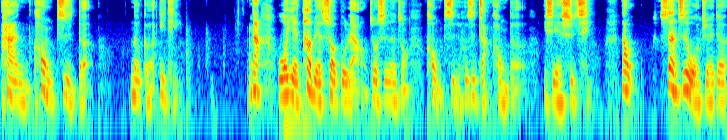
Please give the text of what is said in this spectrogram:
和控制的。那个议题，那我也特别受不了，就是那种控制或是掌控的一些事情。那甚至我觉得，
